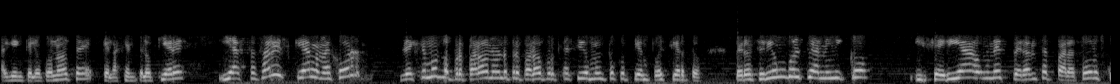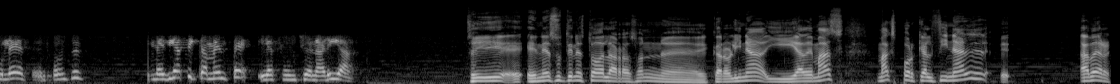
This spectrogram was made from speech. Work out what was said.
alguien que lo conoce, que la gente lo quiere, y hasta, ¿sabes que A lo mejor dejémoslo preparado no lo preparado porque ha sido muy poco tiempo, es cierto, pero sería un golpe anímico y sería una esperanza para todos los culés, entonces mediáticamente le funcionaría. Sí, eh, en eso tienes toda la razón, eh, Carolina. Y además, Max, porque al final, eh, a ver,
